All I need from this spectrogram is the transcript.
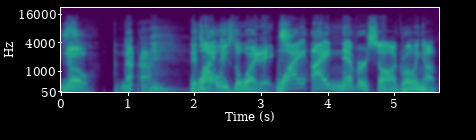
no. Nuh-uh. It's Why always the white eggs. Why I never saw growing up.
